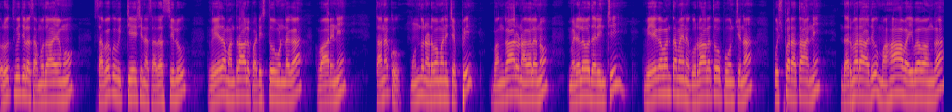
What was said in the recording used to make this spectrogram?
ఋత్విజుల సముదాయము సభకు విచ్చేసిన సదస్సులు వేద మంత్రాలు పఠిస్తూ ఉండగా వారిని తనకు ముందు నడవమని చెప్పి బంగారు నగలను మెడలో ధరించి వేగవంతమైన గుర్రాలతో పూంచిన పుష్పరథాన్ని ధర్మరాజు మహావైభవంగా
